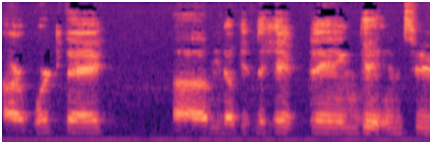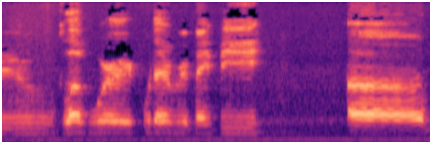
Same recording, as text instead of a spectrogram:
our work day. Um, you know, getting to hitting, getting to glove work, whatever it may be. Um,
